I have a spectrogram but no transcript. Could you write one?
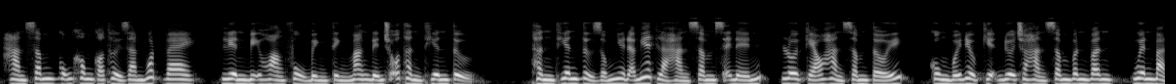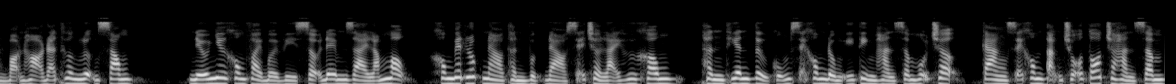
Hàn Sâm cũng không có thời gian vuốt ve, liền bị Hoàng Phủ bình tĩnh mang đến chỗ thần thiên tử. Thần thiên tử giống như đã biết là Hàn Sâm sẽ đến, lôi kéo Hàn Sâm tới, cùng với điều kiện đưa cho Hàn Sâm vân vân, nguyên bản bọn họ đã thương lượng xong. Nếu như không phải bởi vì sợ đêm dài lắm mộng, không biết lúc nào thần vực đảo sẽ trở lại hư không, thần thiên tử cũng sẽ không đồng ý tìm Hàn Sâm hỗ trợ, càng sẽ không tặng chỗ tốt cho Hàn Sâm.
